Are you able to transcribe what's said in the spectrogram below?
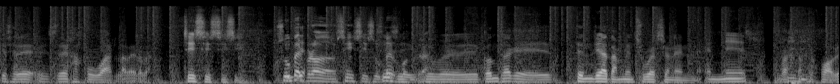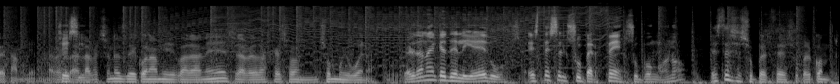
que se, se deja jugar, la verdad. Sí, sí, sí, sí. Super Pro, sí, sí, Super sí, sí, Contra. Super Contra que tendría también su versión en, en NES, bastante jugable también. La verdad. sí. Las versiones de Konami para NES, la verdad es que son, son muy buenas. Perdona que te lié, Edu. Este es el Super C, supongo, ¿no? Este es el Super C, Super Contra.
